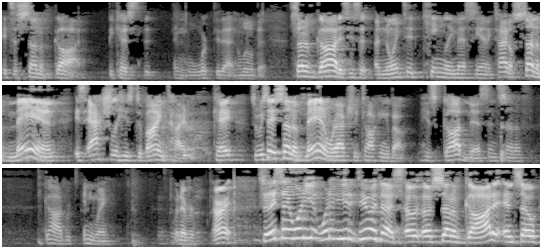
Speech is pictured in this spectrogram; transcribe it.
it's a Son of God because the, and we'll work through that in a little bit. Son of God is his anointed kingly messianic title. Son of Man is actually his divine title. Okay? So when we say Son of Man, we're actually talking about his godness and Son of God. Anyway, whatever. All right. So they say, "What do you? What have you to do with us, O, Son of God?" And so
